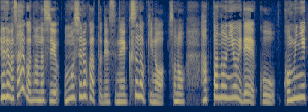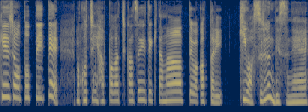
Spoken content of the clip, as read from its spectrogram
いやでも最後の話面白かったですね。クスノキのその葉っぱの匂いでこうコミュニケーションをとっていて、まあ、こっちに葉っぱが近づいてきたなって分かったり気はするんですね。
